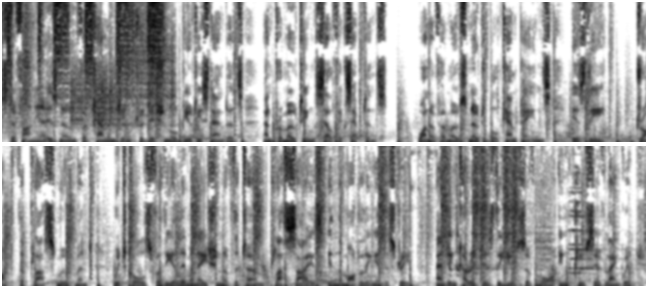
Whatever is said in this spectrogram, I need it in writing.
Stefania is known for challenging traditional beauty standards and promoting self-acceptance. One of her most notable campaigns is the Drop the Plus movement, which calls for the elimination of the term plus size in the modeling industry and encourages the use of more inclusive language.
